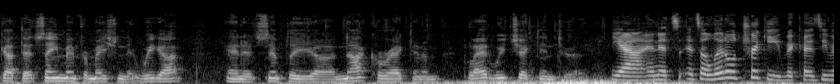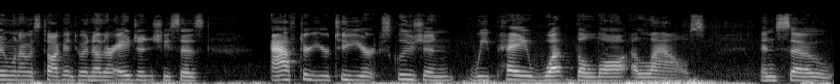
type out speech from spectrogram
got that same information that we got, and it's simply uh, not correct. And I'm glad we checked into it. Yeah, and it's it's a little tricky because even when I was talking to another agent, she says after your two year exclusion, we pay what the law allows, and so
